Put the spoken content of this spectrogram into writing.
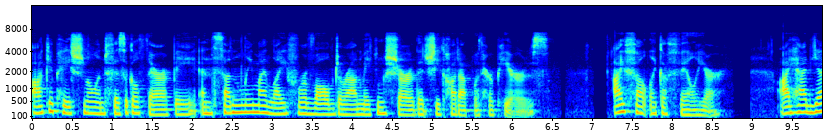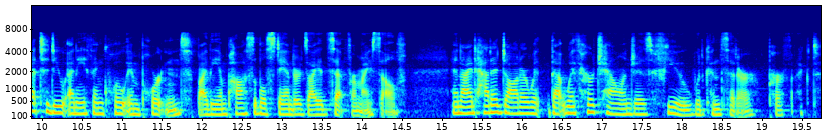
occupational and physical therapy, and suddenly my life revolved around making sure that she caught up with her peers. I felt like a failure. I had yet to do anything, quote, important by the impossible standards I had set for myself, and I'd had a daughter with, that, with her challenges, few would consider perfect.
